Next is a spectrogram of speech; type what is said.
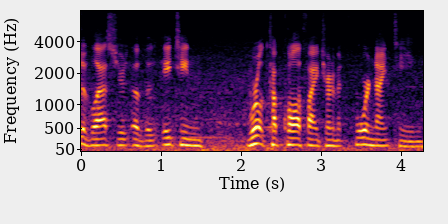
yeah. of last year of the 18 World Cup qualifying tournament for 19.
